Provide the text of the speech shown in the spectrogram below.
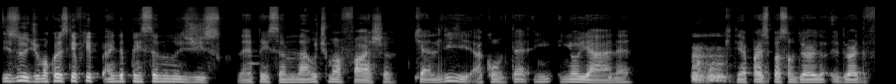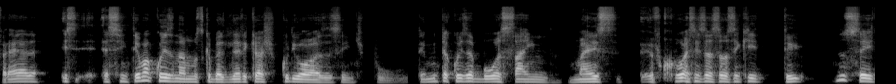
E Zude, uma coisa que eu fiquei ainda pensando no disco, né? Pensando na última faixa, que ali acontece em, em Oiá, né? Uhum. Que tem a participação do Eduardo Freda. Esse, assim, tem uma coisa na música brasileira que eu acho curiosa, assim, tipo, tem muita coisa boa saindo, mas eu fico com a sensação assim que tem, não sei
